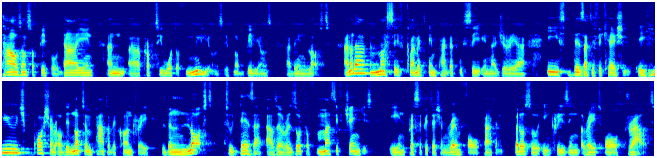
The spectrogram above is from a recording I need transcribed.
thousands of people dying and uh, property worth of millions, if not billions, are being lost. Another massive climate impact that we see in Nigeria is desertification. A huge portion of the northern part of the country has been lost to desert as a result of massive changes in precipitation, rainfall pattern, but also increasing rate of drought.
